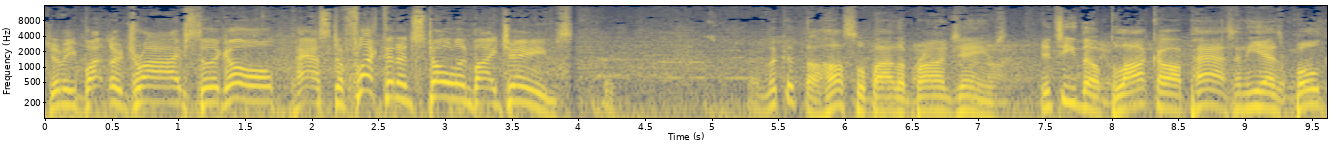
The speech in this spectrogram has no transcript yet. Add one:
Jimmy Butler drives to the goal. Pass deflected and stolen by James. Look at the hustle by LeBron James. It's either block or pass, and he has both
